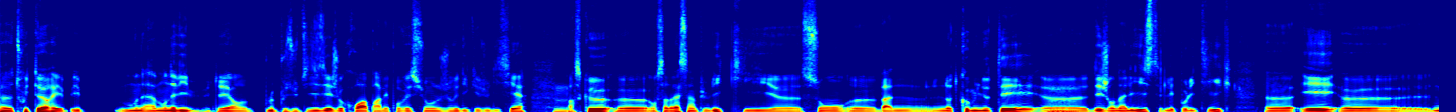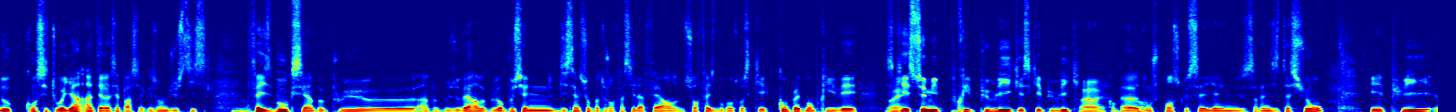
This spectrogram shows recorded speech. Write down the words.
Euh, Twitter est, à mon avis, d'ailleurs, le plus utilisé, je crois, par les professions juridiques et judiciaires, Hmm. parce que euh, on s'adresse à un public qui euh, sont euh, bah, notre communauté, euh, des journalistes, les politiques et nos concitoyens intéressés par ces questions de justice. Hmm. Facebook, c'est un peu plus, un peu plus ouvert, un peu plus. En plus, il y a une distinction pas toujours facile à faire en- sur Facebook entre ce qui est complètement privé, ce Ouais. qui est semi-public et ce qui est public. Ouais, ouais, complètement. donc je pense que c'est il y a une certaine hésitation. Et puis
